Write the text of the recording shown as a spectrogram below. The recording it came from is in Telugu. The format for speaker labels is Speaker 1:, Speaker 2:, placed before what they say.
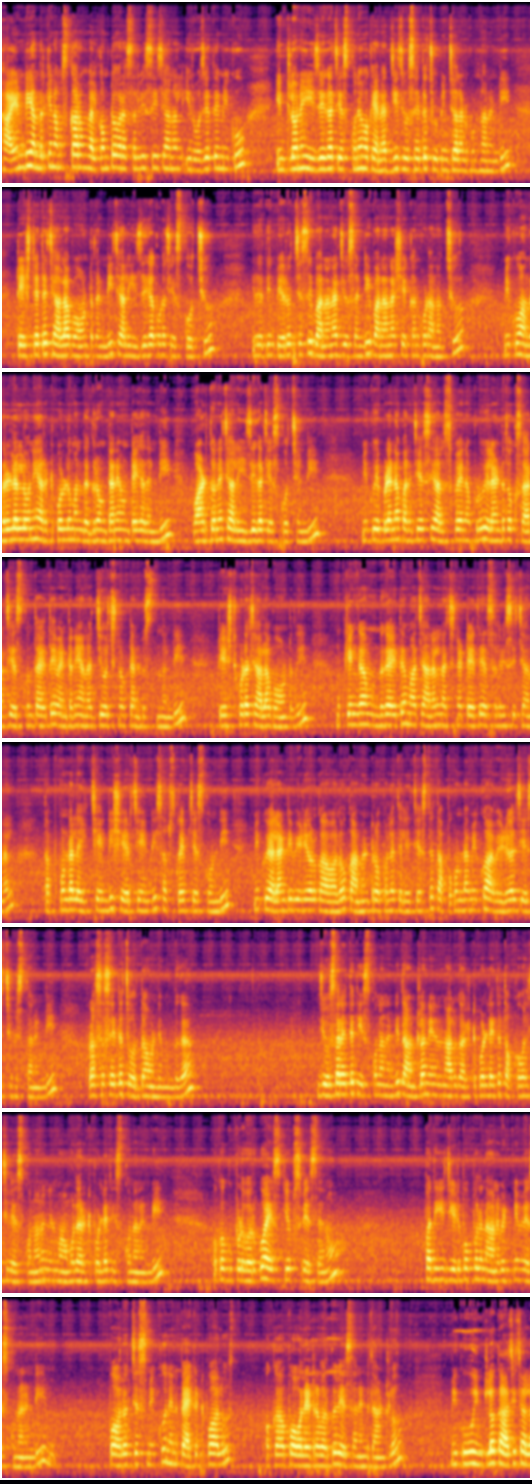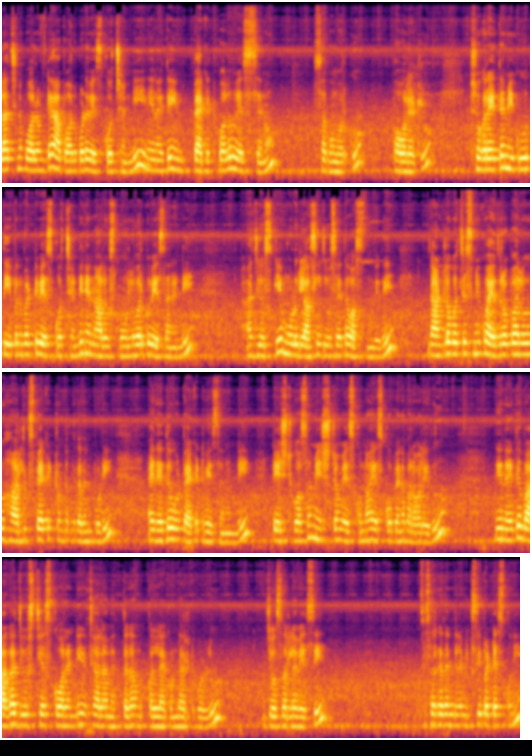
Speaker 1: హాయ్ అండి అందరికీ నమస్కారం. Welcome to our SLVC channel. ఈ అయితే మీకు ఇంట్లోనే ఈజీగా చేసుకునే ఒక ఎనర్జీ జ్యూస్ అయితే చూపించాలనుకుంటున్నానండి. టేస్ట్ అయితే చాలా బాగుంటుందండి. చాలా ఈజీగా కూడా చేసుకోవచ్చు. ఇది దీని పేరు వచ్చేసి బనానా జ్యూస్ అండి. బనానా షేక్ అని కూడా అనొచ్చు. మీకు అందరిళ్ళల్లోని అరటిపళ్ళు మన దగ్గర ఉంటానే ఉంటాయి కదండి. వాటితోనే చాలా ఈజీగా చేసుకోవచ్చండి. మీకు ఎప్పుడైనా పనిచేసి అలసిపోయినప్పుడు ఇలాంటిది ఒకసారి చేసుకుంటే అయితే వెంటనే ఎనర్జీ వచ్చినట్టు అనిపిస్తుందండి. టేస్ట్ కూడా చాలా బాగుంటుంది. ముఖ్యంగా ముందుగా అయితే మా ఛానల్ నచ్చినట్టయితే ఎస్ఎల్విసి ఛానల్ తప్పకుండా లైక్ చేయండి షేర్ చేయండి సబ్స్క్రైబ్ చేసుకోండి. మీకు ఎలాంటి వీడియోలు కావాలో కామెంట్ రూపంలో తెలియజేస్తే తప్పకుండా మీకు ఆ వీడియోలు చేసి చూపిస్తానండి. ప్రాసెస్ అయితే చూద్దామండి ముందుగా. జ్యూసర్ అయితే తీసుకున్నానండి. దాంట్లో నేను నాలుగు అరటిపళ్ళు అయితే తొక్కవలసి వేసుకున్నాను. నేను మామూలు అరటిపళ్ళే తీసుకున్నానండి. ఒక గుప్పుడు వరకు ఐస్ క్యూబ్స్ వేసాను. పది జీడిపప్పులు నానబెట్టినవి వేసుకున్నానండి. పాలు వచ్చేసి మీకు నేను ప్యాకెట్ పాలు ఒక పావు లీటర్ వరకు వేసానండి దాంట్లో. మీకు ఇంట్లో కాచి చల్లార్చిన పాలు ఉంటే ఆ పాలు కూడా వేసుకోవచ్చండి. నేనైతే ప్యాకెట్ పాలు వేసాను సగం వరకు పావు లీటరు. షుగర్ అయితే మీకు తీపిని బట్టి వేసుకోవచ్చండి. నేను నాలుగు స్పూన్ల వరకు వేసానండి. ఆ జ్యూస్కి మూడు గ్లాసుల జ్యూస్ అయితే వస్తుంది ఇది. దాంట్లోకి వచ్చేసి మీకు ఐదు రూపాయలు హార్లిక్స్ ప్యాకెట్ ఉంటుంది కదండి పొడి. అదైతే ఒక ప్యాకెట్ వేసానండి. టేస్ట్ కోసం మీ ఇష్టం వేసుకున్నా వేసుకోకపోయినా పర్వాలేదు. దీనైతే బాగా జ్యూస్ చేసుకోవాలండి. చాలా మెత్తగా ముక్కలు లేకుండా అరటిపళ్ళు జ్యూసర్లో వేసి. చూసారు కదండి ఇలా మిక్సీ పట్టేసుకుని.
